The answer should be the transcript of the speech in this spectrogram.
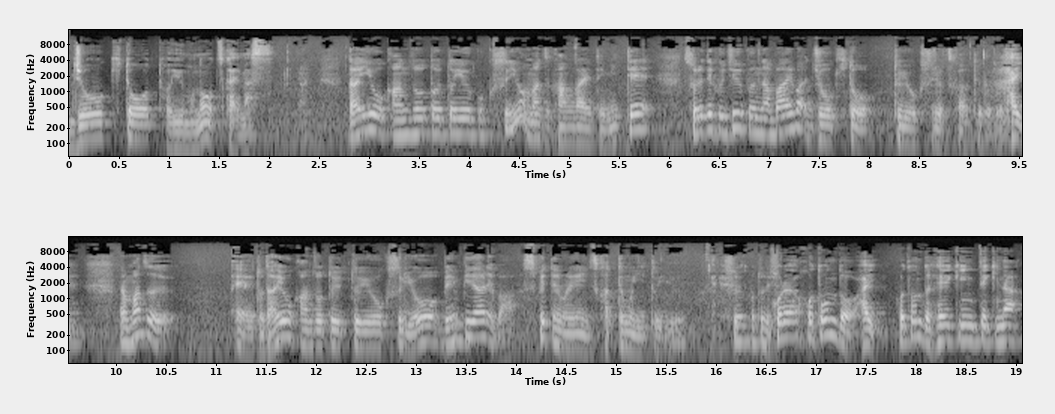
蒸気糖というものを使います大王肝臓糖というお薬をまず考えてみてそれで不十分な場合は蒸気糖というお薬を使うということです。ね、はい、まず、えーと、大王肝臓糖というお薬を便秘であれば全ての例に使ってもいいというそういうことでしょう。かこれはほとんどはいほとんど平均的な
